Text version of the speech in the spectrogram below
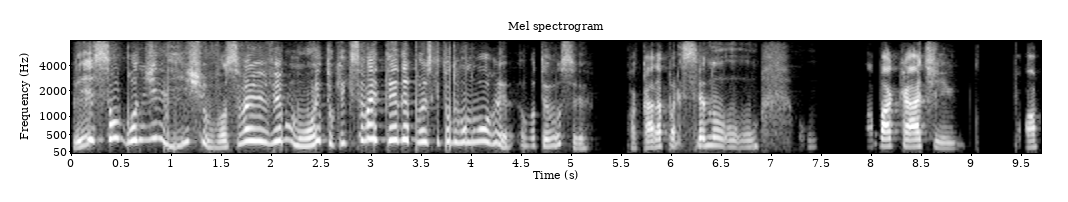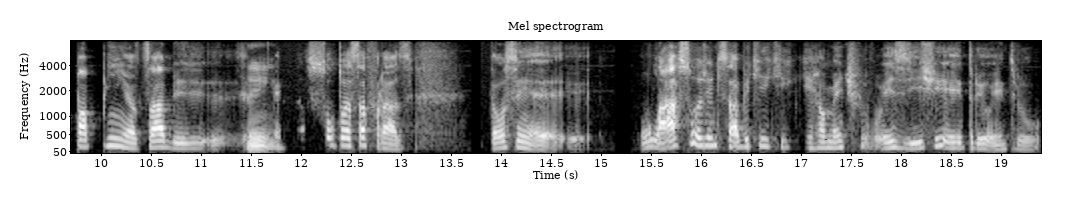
Eles são um bando de lixo, você vai viver muito. O que, que você vai ter depois que todo mundo morrer? Eu vou ter você. Com a cara parecendo um, um- abacate, uma papinha, sabe? Sim. soltou essa frase. Então, assim, é, o laço a gente sabe que, que, que realmente existe entre, o- entre, o,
